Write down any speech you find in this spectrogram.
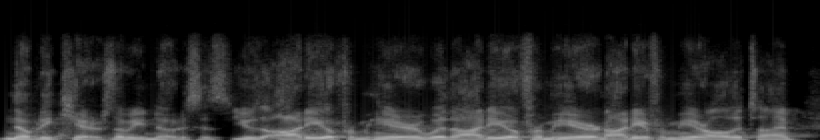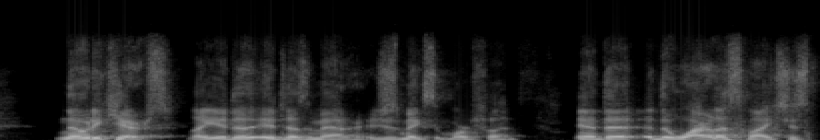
nobody cares. Nobody notices. Use audio from here with audio from here and audio from here all the time nobody cares. Like it, it doesn't matter. It just makes it more fun. And the, the wireless mics just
